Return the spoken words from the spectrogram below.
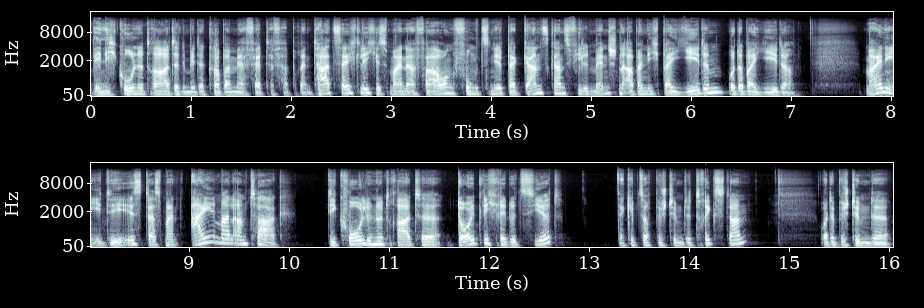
wenig Kohlenhydrate, damit der Körper mehr Fette verbrennt. Tatsächlich ist meine Erfahrung, funktioniert bei ganz, ganz vielen Menschen, aber nicht bei jedem oder bei jeder. Meine Idee ist, dass man einmal am Tag die Kohlenhydrate deutlich reduziert. Da gibt es auch bestimmte Tricks dann oder bestimmte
